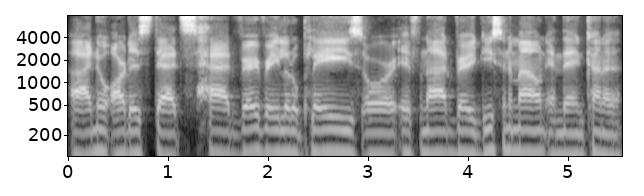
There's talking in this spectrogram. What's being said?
Uh, I know artists that's had very, very little plays, or if not, very decent amount, and then kind of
